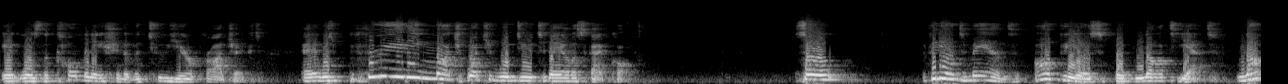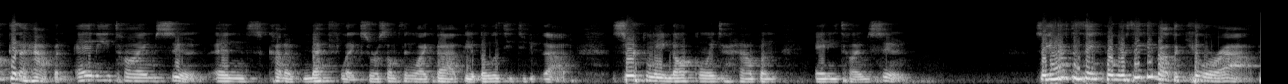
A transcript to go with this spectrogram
it was the culmination of a two-year project, and it was pretty much what you would do today on a Skype call. So Video on demand, obvious, but not yet. Not going to happen anytime soon. And kind of Netflix or something like that, the ability to do that, certainly not going to happen anytime soon. So you have to think, when you're thinking about the killer app,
